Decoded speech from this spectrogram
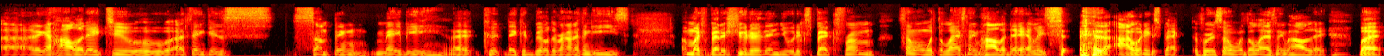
uh, they got Holiday too, who I think is something maybe that could they could build around. I think he's a much better shooter than you would expect from someone with the last name Holiday. At least I would expect for someone with the last name Holiday. But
